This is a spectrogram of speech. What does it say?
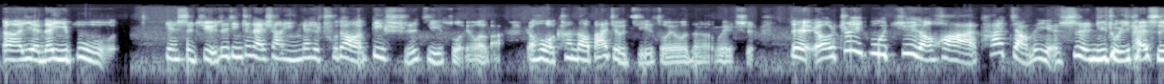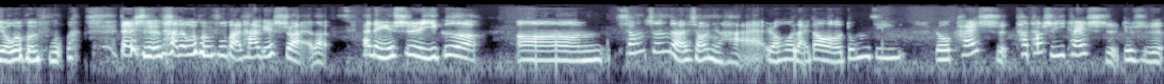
呃，演的一部电视剧，最近正在上映，应该是出到第十集左右了吧。然后我看到八九集左右的位置。对，然后这一部剧的话，它讲的也是女主一开始有未婚夫，但是她的未婚夫把她给甩了。她等于是一个嗯乡村的小女孩，然后来到东京，然后开始她当时一开始就是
